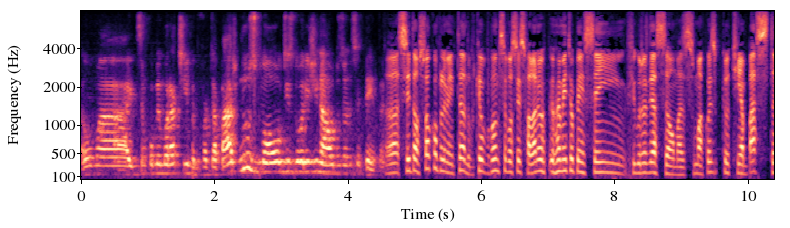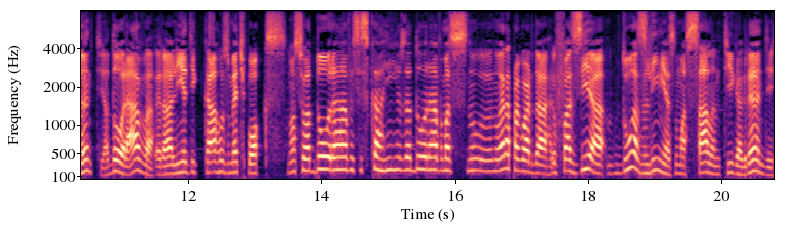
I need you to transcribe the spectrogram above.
uma edição comemorativa do Forte Apache nos moldes do original dos anos 70. Uh, Cidão, só complementando, porque quando vocês falaram, eu, eu, realmente eu pensei em figuras de ação, mas uma coisa que eu tinha bastante, adorava, era a linha de carros Matchbox. Nossa, eu adorava esses carrinhos, adorava, mas não, não era para guardar. Eu fazia duas linhas numa sala antiga grande,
